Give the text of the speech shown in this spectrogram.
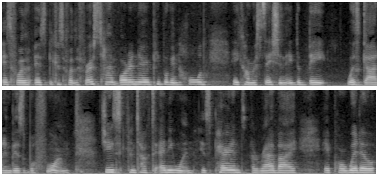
is for is because for the first time ordinary people can hold a conversation, a debate with God in visible form. Jesus can talk to anyone, his parents, a rabbi, a poor widow,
